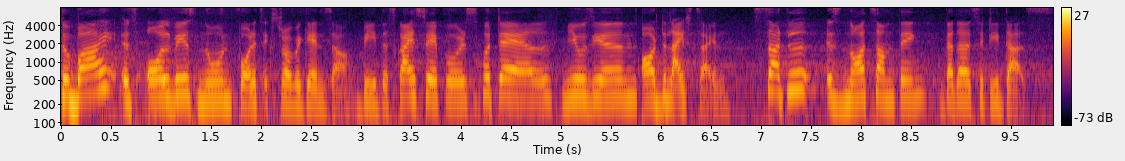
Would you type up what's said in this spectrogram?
Dubai is always known for its extravaganza, be it the skyscrapers, hotels, museums, or the lifestyle. Subtle is not something that the city does.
